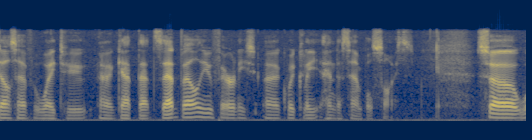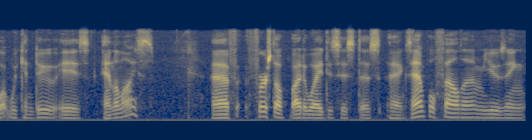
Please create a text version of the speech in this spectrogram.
does have a way to uh, get that Z value fairly uh, quickly and the sample size. So what we can do is analyze. Uh, first off, by the way, this is this example file that I'm using,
